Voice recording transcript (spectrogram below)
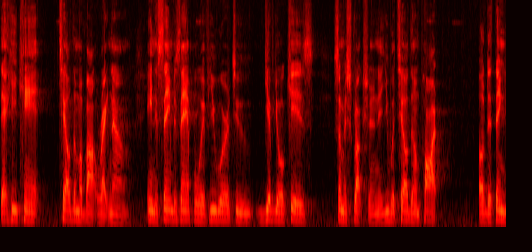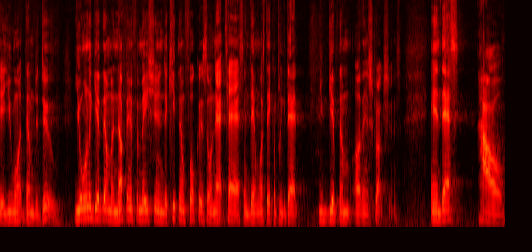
that He can't tell them about right now in the same example, if you were to give your kids some instruction and you would tell them part of the thing that you want them to do, you only give them enough information to keep them focused on that task, and then once they complete that, you give them other instructions. And that's how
